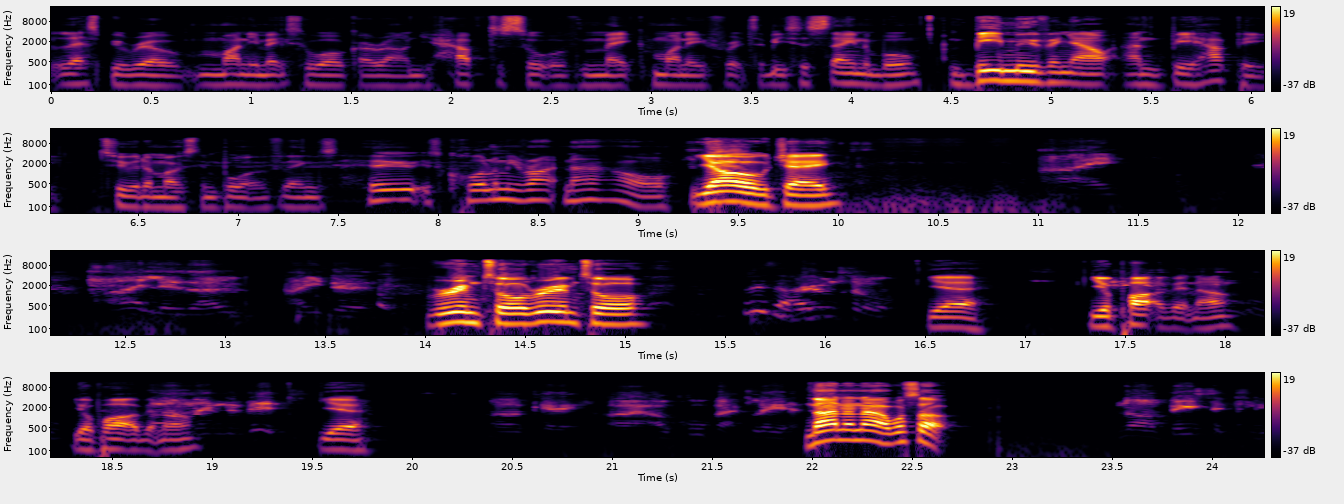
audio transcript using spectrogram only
let's be real, money makes the world go round. You have to sort of make money for it to be sustainable. Be moving out and be happy. Two of the most important things. Who is calling me right now? Yo, Jay. Hi. Hi, Lizzo. How you doing? Room tour, room tour. Lizzo. Room tour. Yeah. You're part of it now. You're part of it Oh, now. I'm in the vid. Yeah. Okay. Alright, I'll call back later. No, no, no. What's up? No, basically,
